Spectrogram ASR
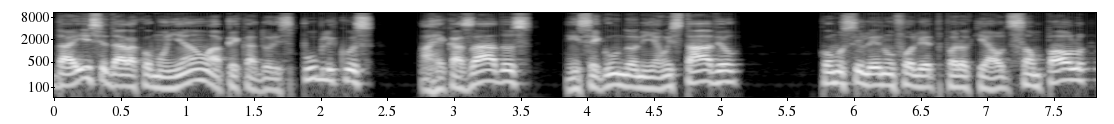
Daí se dar a comunhão a pecadores públicos, a recasados, em segunda união estável, como se lê num folheto paroquial de São Paulo,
